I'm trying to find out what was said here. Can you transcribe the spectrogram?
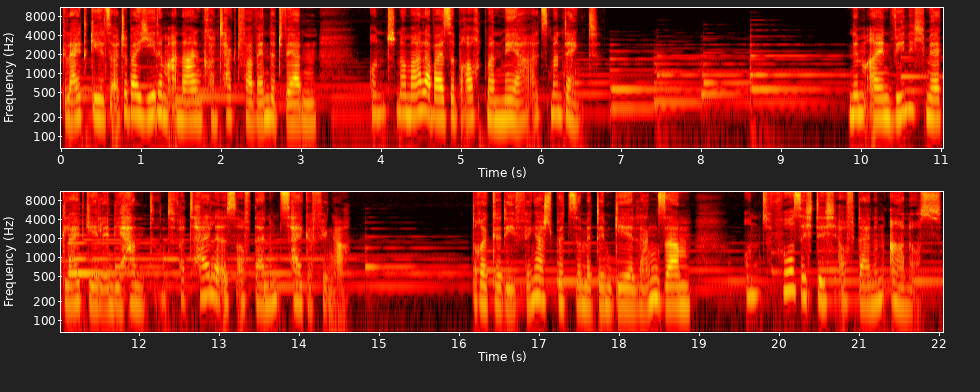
Gleitgel sollte bei jedem analen Kontakt verwendet werden und normalerweise braucht man mehr, als man denkt. Nimm ein wenig mehr Gleitgel in die Hand und verteile es auf deinem Zeigefinger. Drücke die Fingerspitze mit dem Gel langsam und vorsichtig auf deinen Anus.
